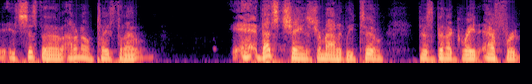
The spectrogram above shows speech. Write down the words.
it's just a I don't know a place that I eh, that's changed dramatically too. There's been a great effort.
